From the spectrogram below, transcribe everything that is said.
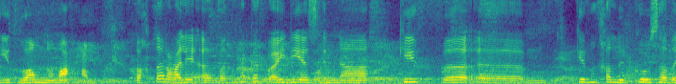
يتضامنوا معهم؟ فاختار عليه ففكر في ideas ان كيف كيف نخلي ال cause هذا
